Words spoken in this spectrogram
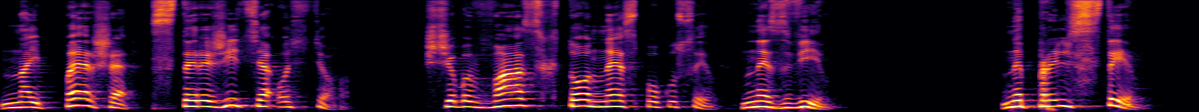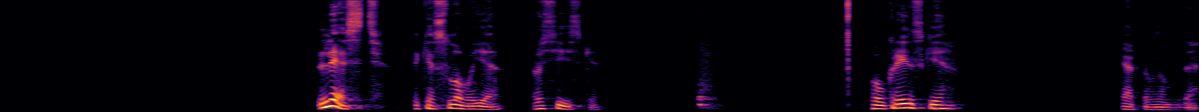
Найперше стережіться ось цього, щоб вас хто не спокусив, не звів, не прильстив. Лесть таке слово є російське. По-українськи, як то воно буде?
